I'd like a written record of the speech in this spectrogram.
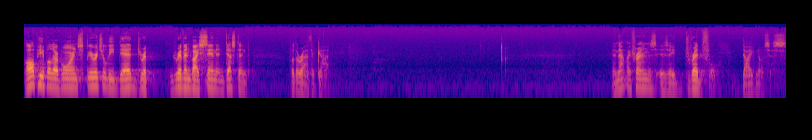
All people are born spiritually dead, drip, driven by sin, and destined for the wrath of God. And that, my friends, is a dreadful diagnosis.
